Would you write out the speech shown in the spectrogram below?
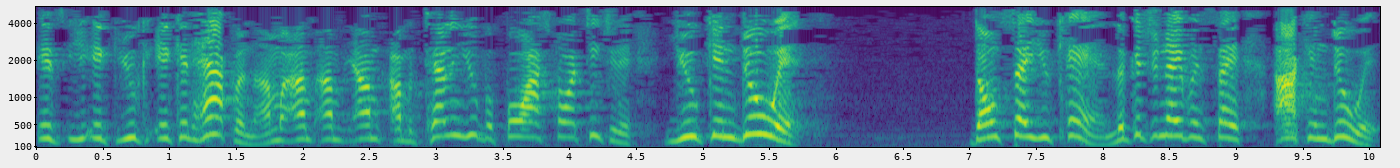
It's, it, you, it can happen. I'm, I'm, I'm, I'm telling you before I start teaching it. You can do it. Don't say you can. Look at your neighbor and say, I can do it.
